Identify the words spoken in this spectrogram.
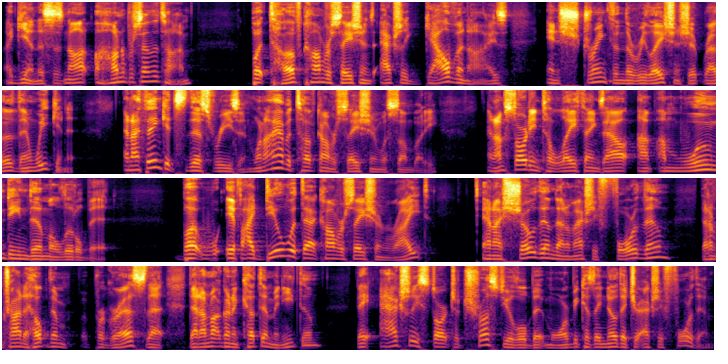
again, this is not 100% of the time, but tough conversations actually galvanize and strengthen the relationship rather than weaken it. And I think it's this reason. When I have a tough conversation with somebody and I'm starting to lay things out, I'm, I'm wounding them a little bit. But if I deal with that conversation right and I show them that I'm actually for them, that I'm trying to help them progress, that that I'm not going to cut them and eat them, they actually start to trust you a little bit more because they know that you're actually for them.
